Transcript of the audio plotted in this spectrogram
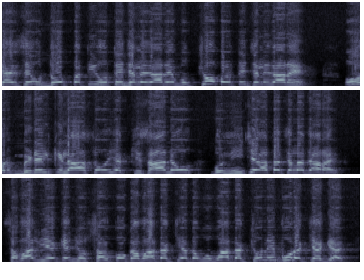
कैसे उद्योगपति होते चले जा रहे हैं? वो क्यों बढ़ते चले जा रहे हैं? और मिडिल क्लास हो या किसान हो वो नीचे आता चला जा रहा है। सवाल यह कि जो सड़कों का वादा किया था वो वादा क्यों नहीं पूरा किया गया है?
